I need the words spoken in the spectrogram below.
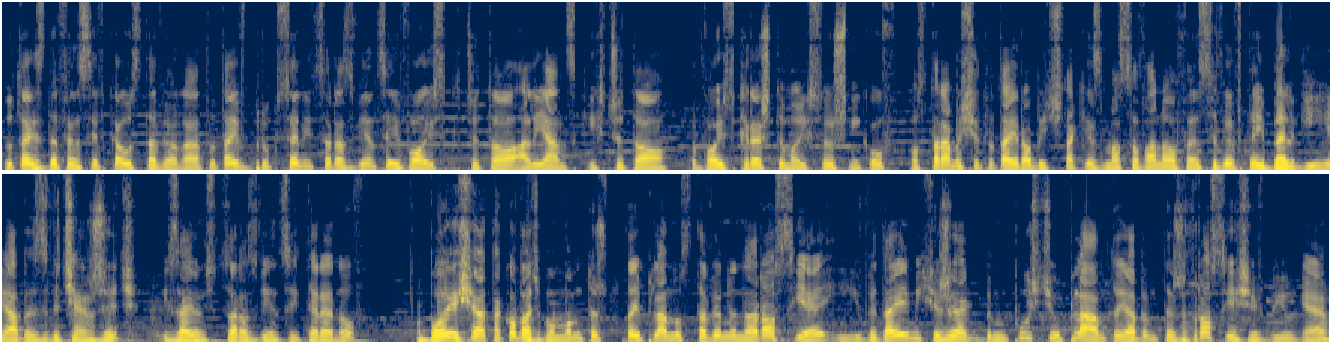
Tutaj jest defensywka ustawiona. Tutaj w Brukseli coraz więcej wojsk, czy to alianckich, czy to wojsk reszty moich sojuszników. Postaramy się tutaj robić takie zmasowane ofensywy w tej Belgii, aby zwyciężyć i zająć coraz więcej terenów. boję się atakować, bo mam też tutaj plan ustawiony na Rosję i wydaje mi się, że jakbym puścił plan, to ja bym też w Rosję się wbił, nie?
